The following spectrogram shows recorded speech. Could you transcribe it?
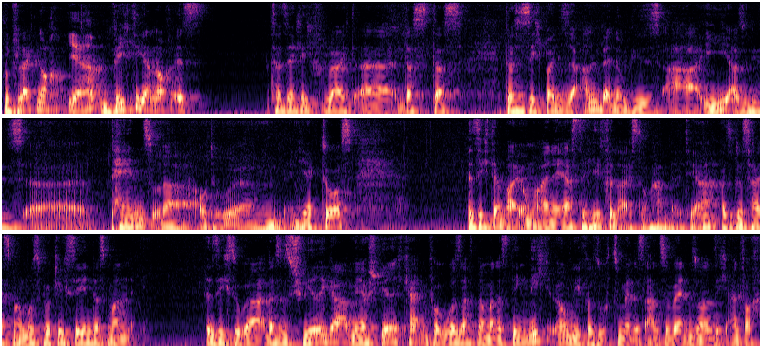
Und vielleicht noch, ja? wichtiger noch ist tatsächlich vielleicht, äh, dass das dass es sich bei dieser Anwendung dieses AI, also dieses äh, Pens oder Autoinjektors, ähm, sich dabei um eine erste Hilfeleistung handelt. Ja? Also das heißt, man muss wirklich sehen, dass man sich sogar, dass es schwieriger, mehr Schwierigkeiten verursacht, wenn man das Ding nicht irgendwie versucht zumindest anzuwenden, sondern sich einfach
